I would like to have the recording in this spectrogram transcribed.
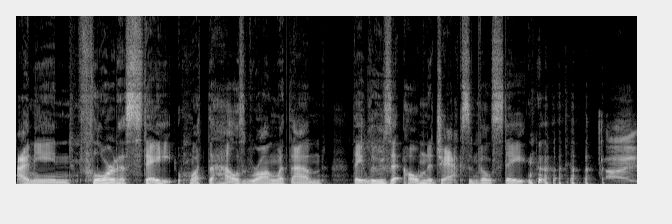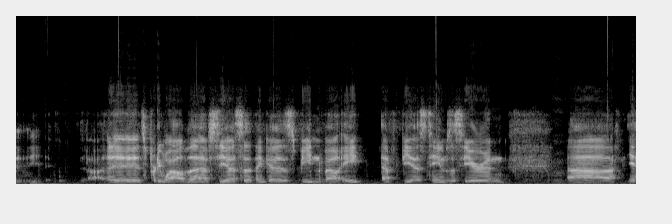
I mean, Florida State, what the hell's wrong with them? They lose at home to Jacksonville State. uh, it's pretty wild. The FCS, I think, has beaten about eight FBS teams this year, and uh, yeah,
